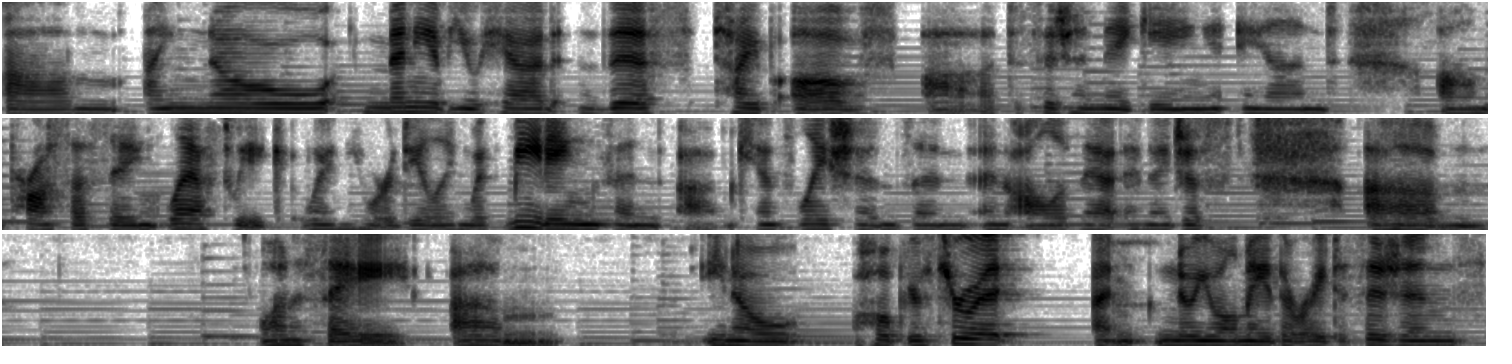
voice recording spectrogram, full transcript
um, I know many of you had this type of uh, decision making and um, processing last week when you were dealing with meetings and um, cancellations and, and all of that. And I just um, want to say, um, you know, hope you're through it. I know you all made the right decisions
